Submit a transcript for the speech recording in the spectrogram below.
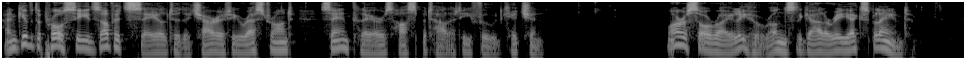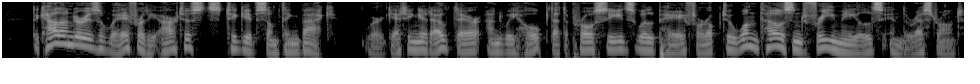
and give the proceeds of its sale to the charity restaurant St Clare's Hospitality Food Kitchen. Morris O'Reilly, who runs the gallery, explained The calendar is a way for the artists to give something back, we're getting it out there, and we hope that the proceeds will pay for up to 1,000 free meals in the restaurant.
